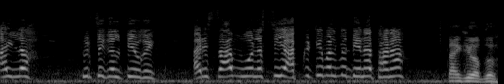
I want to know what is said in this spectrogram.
आइला फिर से गलती हो गई अरे साहब वो लस्सी आपके टेबल पे देना था ना थैंक यू अब्दुल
